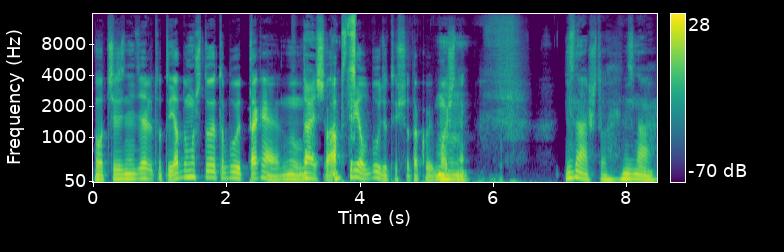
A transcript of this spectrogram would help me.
Вот через неделю тут. Я думаю, что это будет такая, ну, Дальше, да? обстрел будет еще такой мощный. Мгм. Не знаю, что, не знаю.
